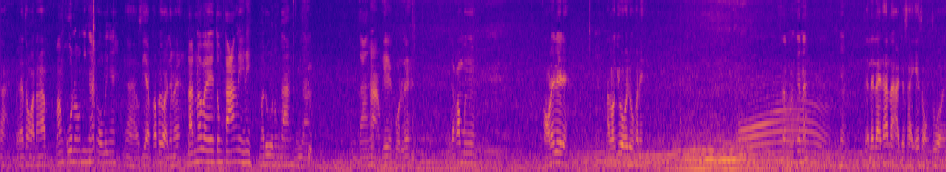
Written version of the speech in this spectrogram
อ่าเวลาถอดนะครับ บางคนเอานี่งัดออกเลยไงอ่าเอาเสียบเข้าไปก่อนใช่ไหมดันเข้าไปตรงกลางนี่นี่มาดูตรงกลางตรงกลางจุดตรง กลางอ่าโอเคกดเลย แล้วก็มือ ออกได้เลยเลยอ่าลองโยกไปดูคันนี้โอ้สั่นเหมือนกันนะเนี่ยแต่หลายๆท่านน่ะอาจจะใส่แค่สองตัวไง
